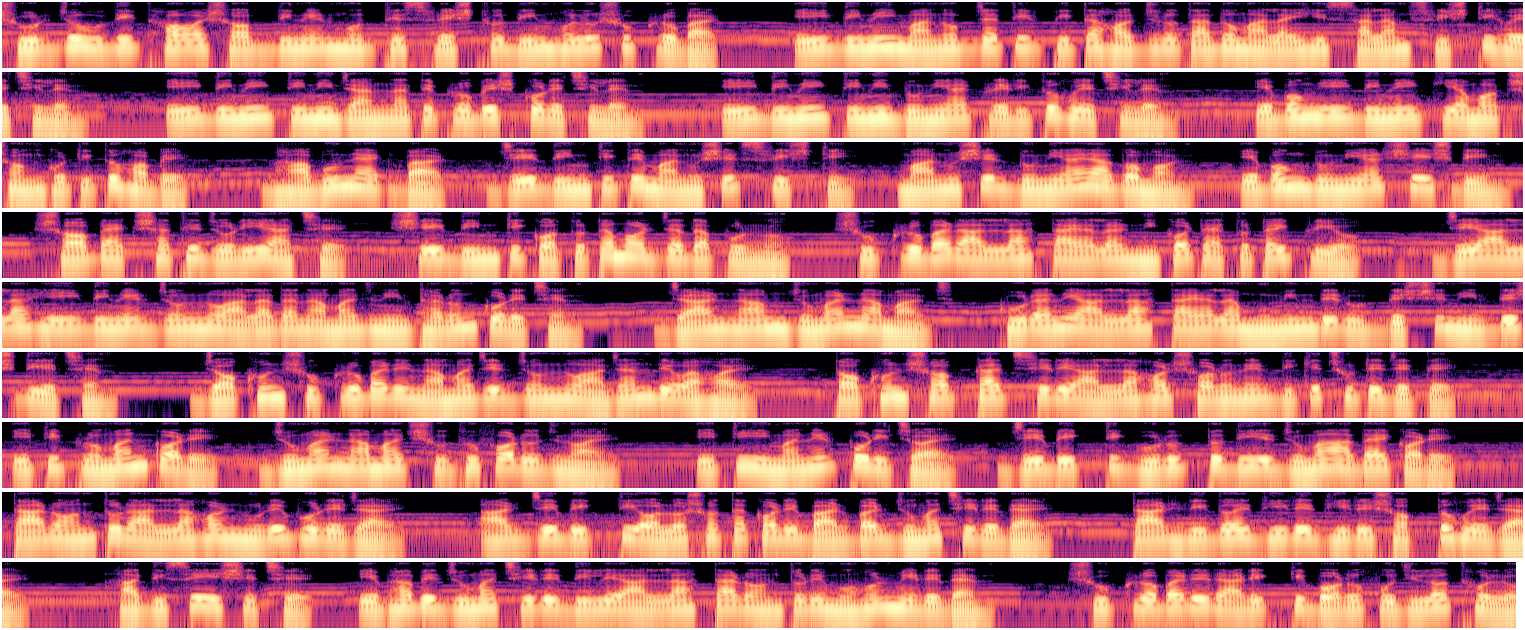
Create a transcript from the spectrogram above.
সূর্য উদিত হওয়া সব দিনের মধ্যে শ্রেষ্ঠ দিন হল শুক্রবার। এই দিনেই মানবজাতির পিতা হজরত আদম সালাম সৃষ্টি হয়েছিলেন। এই দিনেই তিনি জান্নাতে প্রবেশ করেছিলেন। এই দিনেই তিনি দুনিয়ায় প্রেরিত হয়েছিলেন। এবং এই দিনেই কিয়ামত সংঘটিত হবে। ভাবুন একবার, যে দিনটিতে মানুষের সৃষ্টি, মানুষের দুনিয়ায় আগমন, এবং দুনিয়ার শেষ দিন, সব একসাথে জড়িয়ে আছে, সেই দিনটি কতটা মর্যাদাপূর্ণ। শুক্রবার আল্লাহ তায়ালার নিকট এতটাই প্রিয়, যে আল্লাহ এই দিনের জন্য আলাদা নামাজ নির্ধারণ করেছেন। যার নাম জুমার নামাজ। কুরআনে আল্লাহ তায়ালা মুমিনদের উদ্দেশ্যে নির্দেশ দিয়েছেন, যখন শুক্রবারে নামাজের জন্য আজান দেওয়া হয়, তখন সব কাজ ছেড়ে আল্লাহর স্মরণের দিকে ছুটে যেতে। এটি প্রমাণ করে, জুমার নামাজ শুধু ফরজ নয়, এটি ইমানের পরিচয়। যে ব্যক্তি গুরুত্ব দিয়ে জুমা আদায় করে, তার অন্তর আল্লাহর নূরে ভরে যায়। আর যে ব্যক্তি অলসতা করে বারবার জুমা ছেড়ে দেয়, তার হৃদয় ধীরে ধীরে শক্ত হয়ে যায়। হাদিসে এসেছে, এভাবে জুমা ছেড়ে দিলে আল্লাহ তার অন্তরে মোহর মেরে দেন। শুক্রবারের আরেকটি বড় ফজিলত হল,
